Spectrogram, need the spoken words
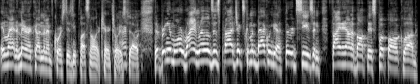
in Latin America, and then of course Disney Plus in all their territories. Star so they're bringing more. Ryan Reynolds' projects coming back. We're going to get a third season, finding out about this football club.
